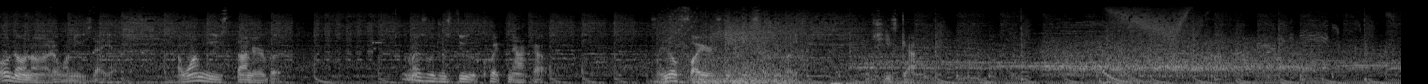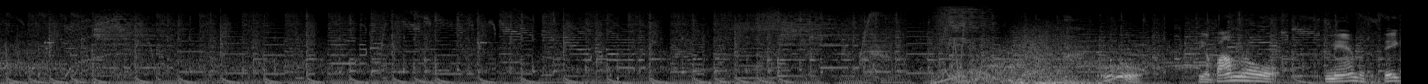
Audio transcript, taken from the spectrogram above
Oh, no, no, I don't want to use that yet. I want to use Thunder, but I might as well just do a quick knockout. I know Fire's gonna miss everybody. But she's got abominable man with a big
